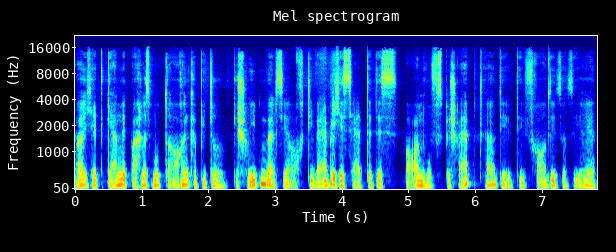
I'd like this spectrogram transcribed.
Ja, ich hätte gern mit Bachlers Mutter auch ein Kapitel geschrieben, weil sie auch die weibliche Seite des Bauernhofs beschreibt. Ja, die, die Frau, die das ihre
